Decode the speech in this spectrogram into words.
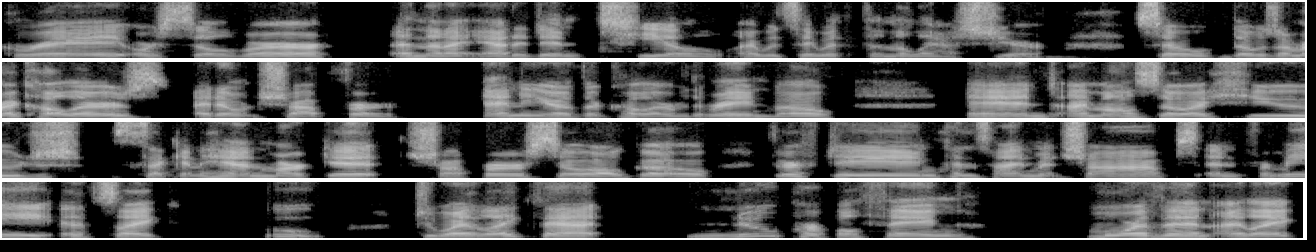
gray or silver and then I added in teal, I would say within the last year. Mm-hmm. So those are my colors. I don't shop for any other color of the rainbow. And I'm also a huge secondhand market shopper. So I'll go thrifting, consignment shops. And for me, it's like, ooh, do I like that new purple thing more than I like,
